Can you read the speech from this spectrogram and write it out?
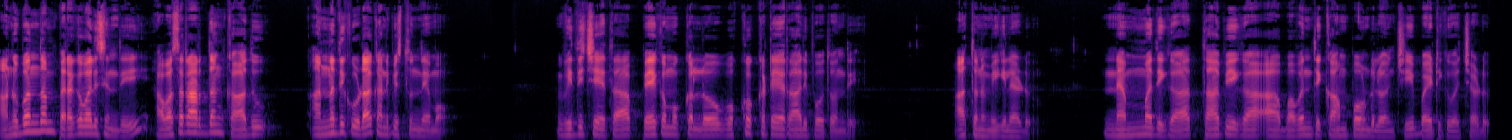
అనుబంధం పెరగవలసింది అవసరార్థం కాదు అన్నది కూడా కనిపిస్తుందేమో. విధిచేత పేకముక్కల్లో ఒక్కొక్కటే రాలిపోతోంది. అతను మిగిలాడు. నెమ్మదిగా తాపీగా ఆ భవంతి కాంపౌండులోంచి బయటికి వచ్చాడు.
